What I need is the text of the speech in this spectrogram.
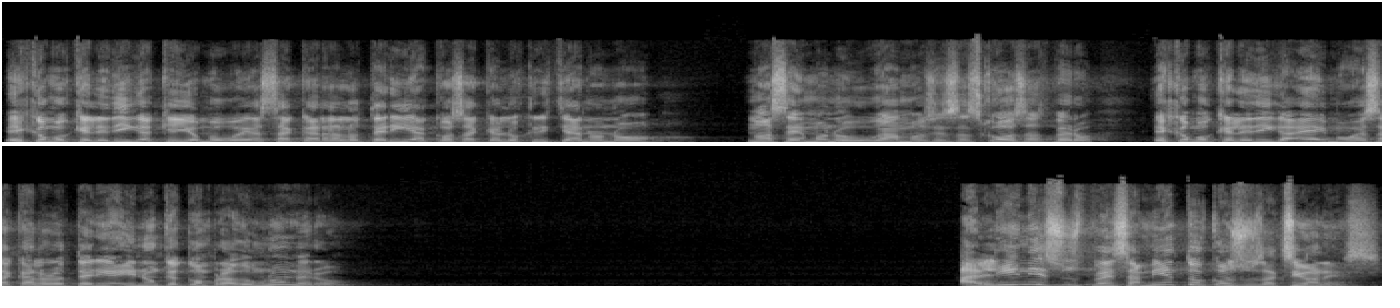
Es como que le diga que yo me voy a sacar la lotería, cosa que los cristianos no, no hacemos, no jugamos esas cosas, pero es como que le diga, hey, me voy a sacar la lotería y nunca he comprado un número. Alinee sus pensamientos con sus acciones.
